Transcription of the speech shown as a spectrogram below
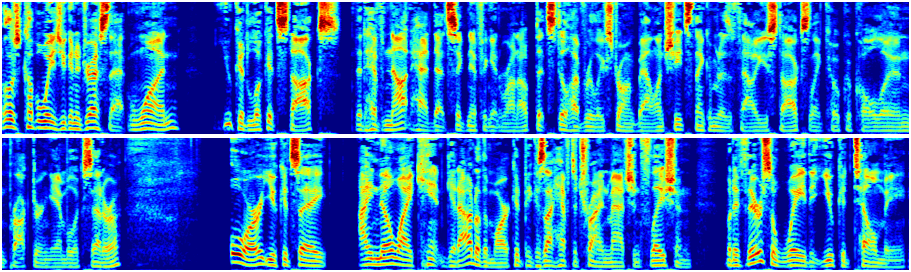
Well, there's a couple ways you can address that. One, you could look at stocks that have not had that significant run up that still have really strong balance sheets. Think of them as value stocks like Coca-Cola and Procter and Gamble, et cetera. Or you could say, I know I can't get out of the market because I have to try and match inflation. But if there's a way that you could tell me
